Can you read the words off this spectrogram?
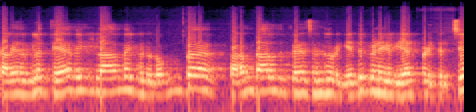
தலைவர்களை தேவையில்லாம இவர் ரொம்ப பரந்தாழ்ந்து பேசுறது ஒரு எதிர்வினைகள் ஏற்படுத்திருச்சு.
